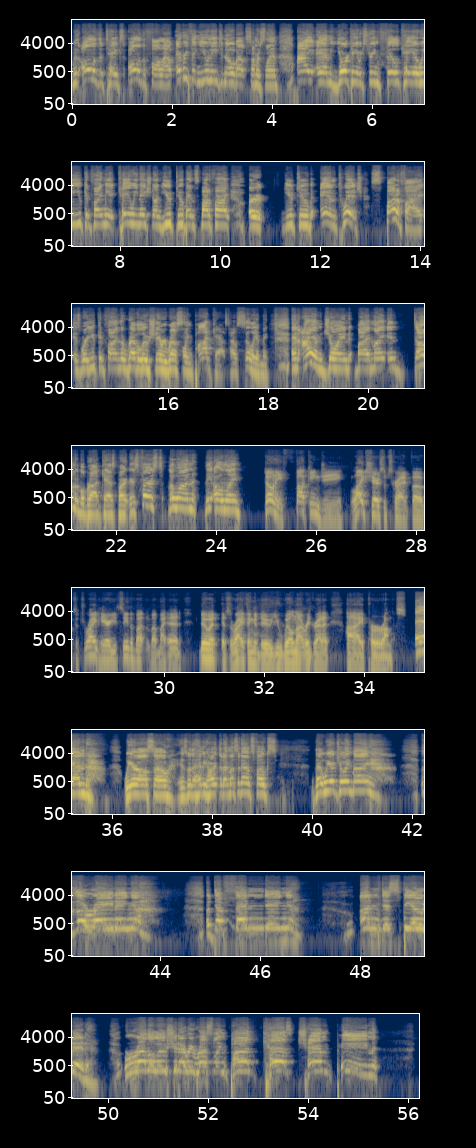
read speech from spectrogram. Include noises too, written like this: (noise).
with all of the takes, all of the fallout, everything you need to know about SummerSlam. I am your King of Extreme, Phil KOE. You can find me at KOE Nation on YouTube and Spotify, or YouTube and Twitch. Spotify is where you can find the Revolutionary Wrestling Podcast. How silly of me. And I am joined by my indomitable broadcast partners. First, the one, the only. Tony fucking G. Like, share, subscribe, folks. It's right here. You see the button above my head. Do it. It's the right thing to do. You will not regret it. I promise. And we are also, is with a heavy heart that I must announce, folks, that we are joined by the reigning, defending, undisputed Revolutionary Wrestling Podcast champion,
